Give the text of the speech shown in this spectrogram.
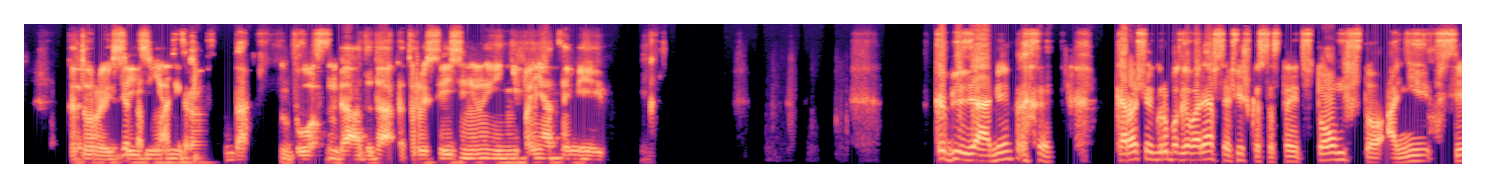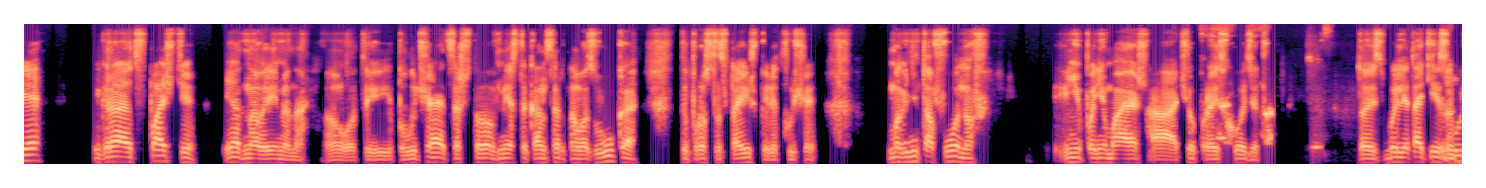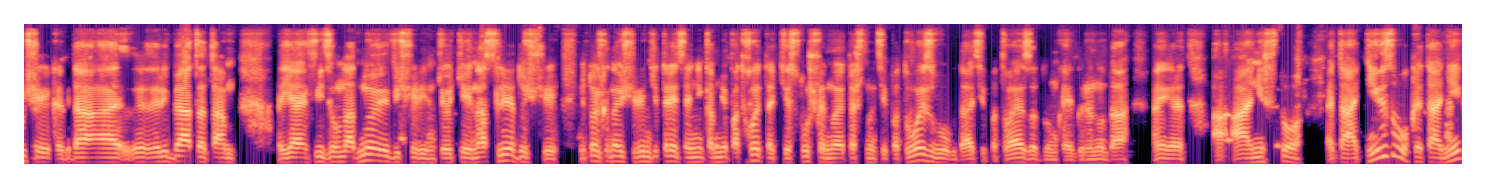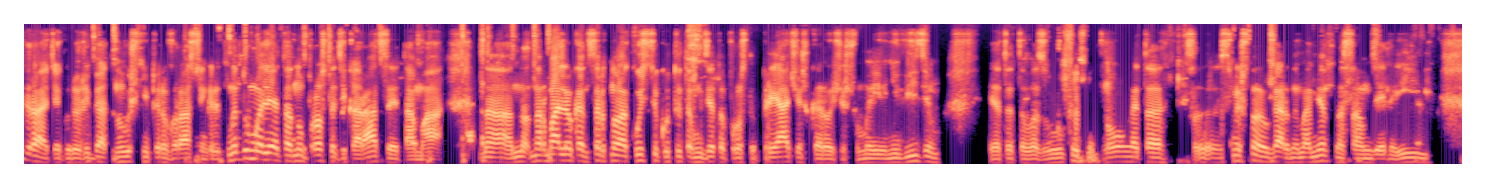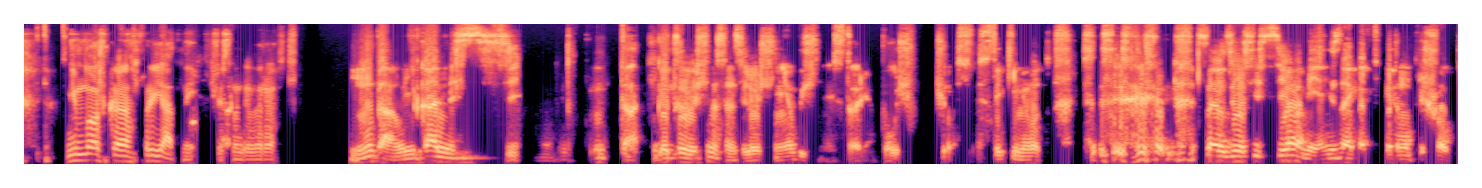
которые соединены... Да. да, да, да, которые соединены непонятными кабелями. Короче, грубо говоря, вся фишка состоит в том, что они все играют в пачке и одновременно. Вот. И получается, что вместо концертного звука ты просто стоишь перед кучей магнитофонов и не понимаешь, а что происходит. То есть были такие случаи, когда э, ребята там, я их видел на одной вечеринке, окей, на следующей, и только на вечеринке третьей они ко мне подходят, такие, слушай, ну это ж, ну, типа, твой звук, да, типа, твоя задумка. Я говорю, ну да. Они говорят, а, а они что, это от них звук, это они играют? Я говорю, ребят, ну вы ж не первый раз. Они говорят, мы думали, это, ну, просто декорации там, а на, на нормальную концертную акустику ты там где-то просто прячешь, короче, что мы ее не видим и от этого звука. Ну, это смешной, угарный момент на самом деле и немножко приятный, честно говоря. Ну да, уникальность, да, это вообще на самом деле очень необычная история получилась с такими вот с аудиосистемами, я не знаю, как ты к этому пришел.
